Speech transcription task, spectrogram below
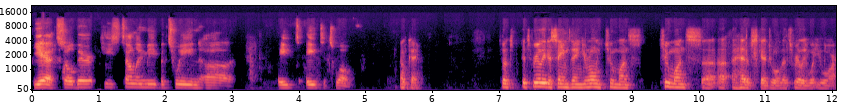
Yeah, so there he's telling me between uh, eight eight to twelve. Okay. So it's, it's really the same thing. You're only two months two months uh, ahead of schedule. That's really what you are.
